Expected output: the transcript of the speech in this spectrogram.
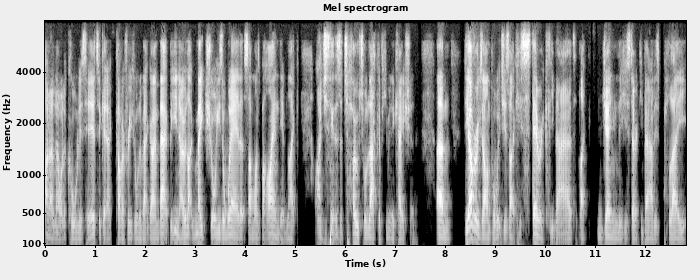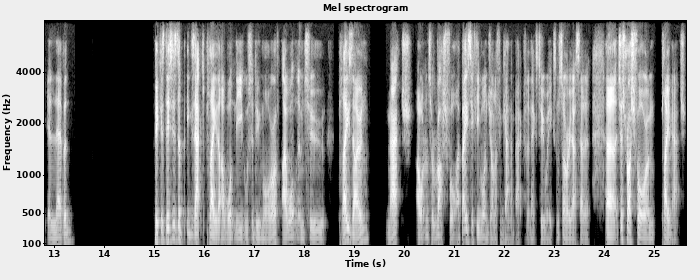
I don't know what the call is here to get a cover free cornerback going back, but you know, like make sure he's aware that someone's behind him. Like I just think there's a total lack of communication. Um, the other example, which is like hysterically bad, like genuinely hysterically bad, is play 11. Because this is the exact play that I want the Eagles to do more of. I want them to play zone, match. I want them to rush four. I basically want Jonathan Gannon back for the next two weeks. I'm sorry I said it. Uh, just rush four and play match.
